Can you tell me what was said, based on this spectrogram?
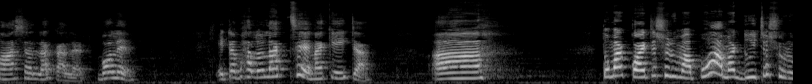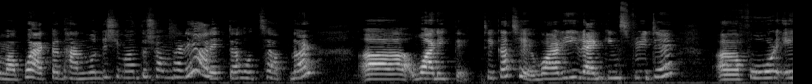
মাশাল্লাহ কালার। বলেন এটা ভালো লাগছে নাকি এইটা? তোমার কয়টা শোরুম আপু? আমার দুইটা শোরুম আপু একটা ধানমন্ডি সীমান্ত সম্ভারে আর একটা হচ্ছে আপনার ওয়ারিতে ঠিক আছে? ওয়ারি র্যাঙ্কিং স্ট্রিটে ফোর এ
